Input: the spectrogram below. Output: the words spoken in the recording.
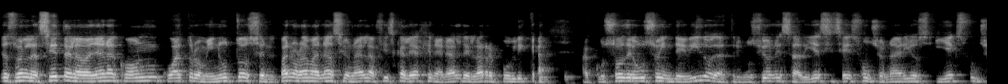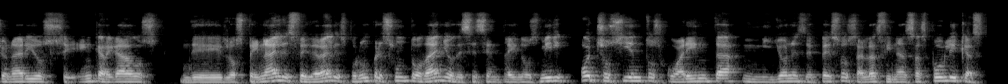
Ya son las 7 de la mañana con cuatro minutos. En el panorama nacional, la Fiscalía General de la República acusó de uso indebido de atribuciones a 16 funcionarios y exfuncionarios eh, encargados de los penales federales por un presunto daño de 62.840 millones de pesos a las finanzas públicas.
